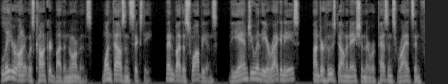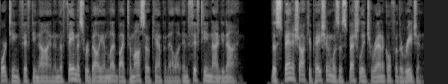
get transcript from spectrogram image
Later on, it was conquered by the Normans, 1060, then by the Swabians, the Anjou, and the Aragonese, under whose domination there were peasants' riots in 1459 and the famous rebellion led by Tommaso Campanella in 1599. The Spanish occupation was especially tyrannical for the region,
